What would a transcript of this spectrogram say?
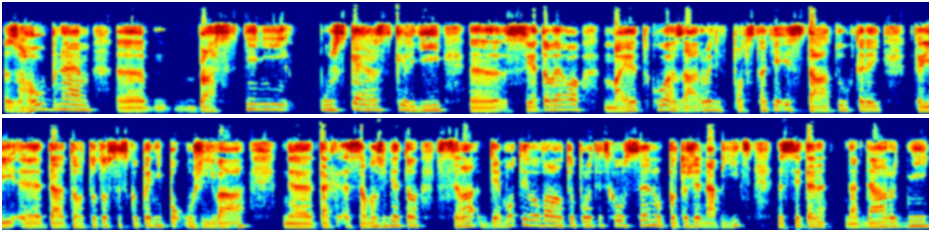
zhoubném e, vlastnění úzké hrstky lidí e, světového majetku a zároveň v podstatě i států, který, který e, ta, to, toto seskupení používá, e, tak samozřejmě to zcela demotivovalo tu politickou scénu, protože navíc si ten nadnárodní e,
